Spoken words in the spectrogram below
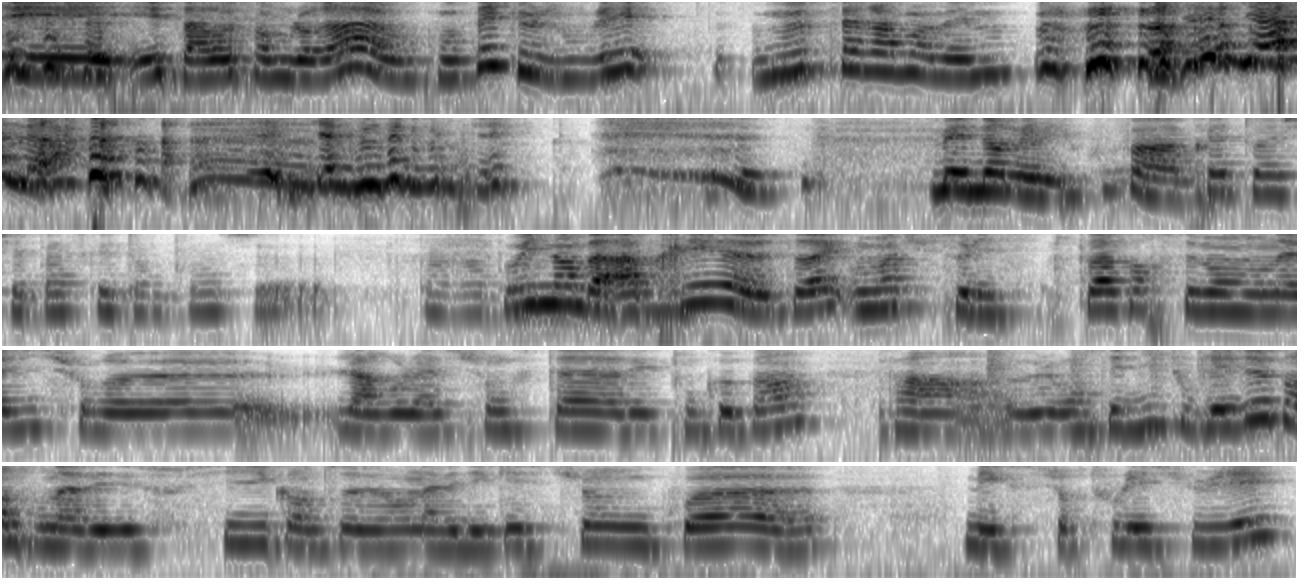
et, et ça ressemblera au conseil que je voulais me faire à moi-même. Génial Quelle bonne idée Mais non, mais du coup, enfin après, toi, je sais pas ce que t'en penses. euh, Oui, non, bah après, euh, c'est vrai que moi, tu sollicites pas forcément mon avis sur euh, la relation que t'as avec ton copain. Enfin, euh, on s'est dit toutes les deux quand on avait des soucis, quand euh, on avait des questions ou quoi, mais sur tous les sujets,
